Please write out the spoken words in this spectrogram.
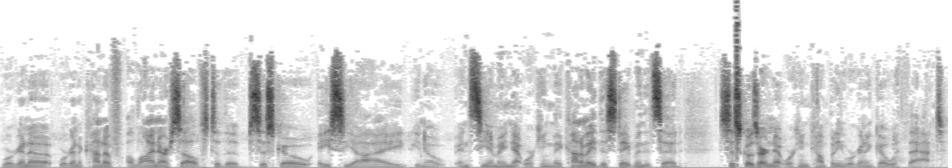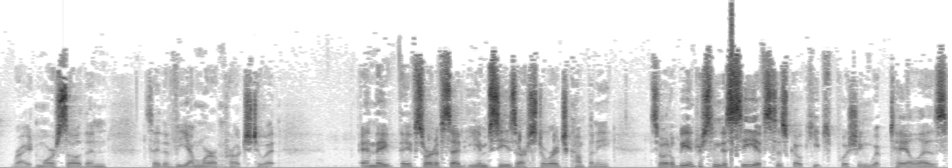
we're gonna we're gonna kind of align ourselves to the Cisco ACI, you know, Insieme networking. They kind of made this statement that said Cisco's our networking company. We're going to go with that, right? More so than say the VMware approach to it. And they they've sort of said EMC is our storage company. So it'll be interesting to see if Cisco keeps pushing Whiptail as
